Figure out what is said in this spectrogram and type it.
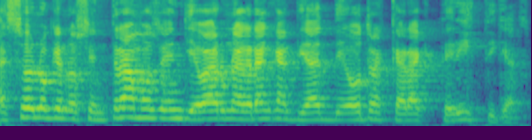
Eso es lo que nos centramos en llevar una gran cantidad de otras características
